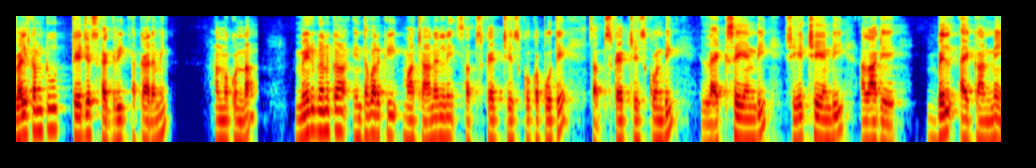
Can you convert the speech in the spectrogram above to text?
Welcome to Tejas agri academy Hanamkonda. మీరు కనుక ఇంతవరకు మా ఛానల్ని సబ్స్క్రైబ్ చేసుకోకపోతే సబ్స్క్రైబ్ చేసుకోండి లైక్ చేయండి షేర్ చేయండి అలాగే బెల్ ఐకాన్ని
